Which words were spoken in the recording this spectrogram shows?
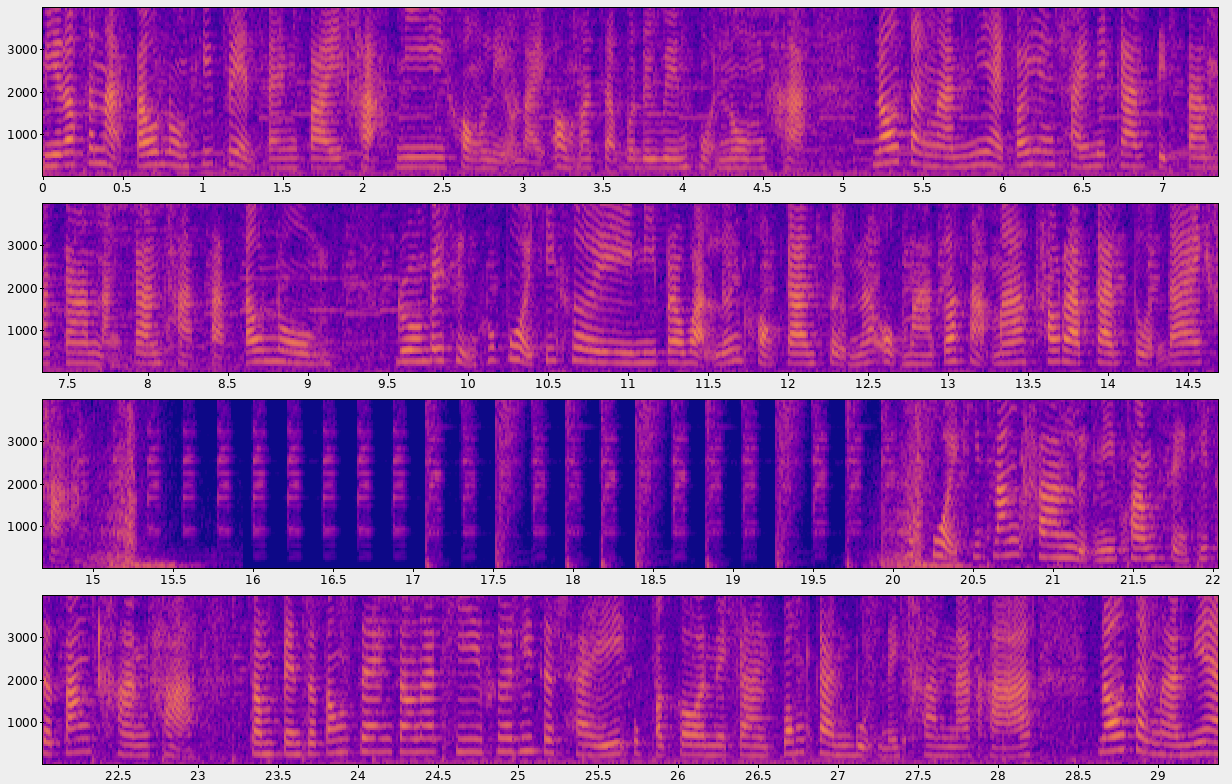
มีลักษณะเต้านมที่เปลี่ยนแปลงไปค่ะ มีของเหลวไหลออกมาจากบริเวณหัวนมค่ะ นอกจากนั้นเนี่ยก็ยังใช้ในการติดตามอาการหลังการผ่าตัดเต้านม รวมไปถึงผู้ป่วยที่เคยมีประวัติเรื่องของการเสริมหน้าอกมา ก็สามารถเข้ารับการตรวจได้ค่ะ ป่วยที่ตั้งครรภ์หรือมีความเสี่ยงที่จะตั้งครรภ์ค่ะจำเป็นจะต้องแจ้งเจ้าหน้าที่เพื่อที่จะใช้อุปกรณ์ในการป้องกันบุตรในครรภ์นะคะ นอกจากนั้นเนี่ย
